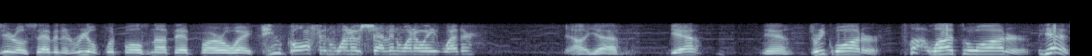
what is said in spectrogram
zero seven, and real football's not that far away. Do you golf in 107, 108 weather? Uh, yeah, yeah, yeah. Drink water, lots of water. Yes.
